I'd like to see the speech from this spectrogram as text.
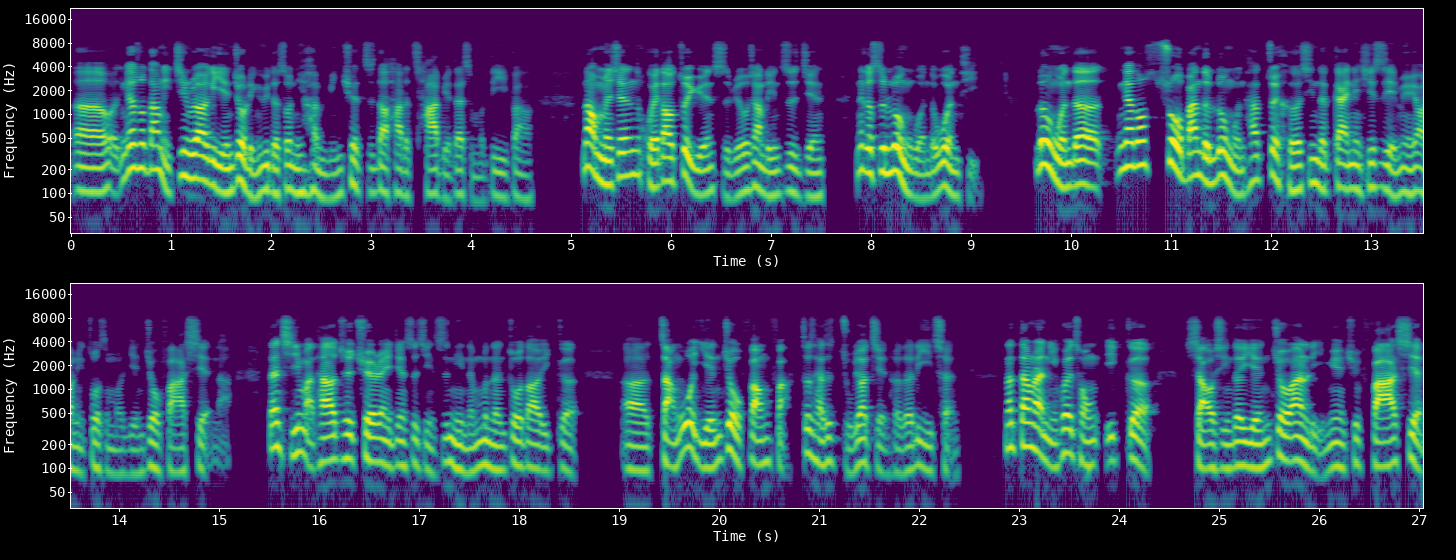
呃，应该说，当你进入到一个研究领域的时候，你很明确知道它的差别在什么地方。那我们先回到最原始，比如像林志坚，那个是论文的问题。论文的应该说硕班的论文，它最核心的概念其实也没有要你做什么研究发现啦，但起码它要去确认一件事情，是你能不能做到一个呃掌握研究方法，这才是主要检核的历程。那当然你会从一个。小型的研究案里面去发现、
